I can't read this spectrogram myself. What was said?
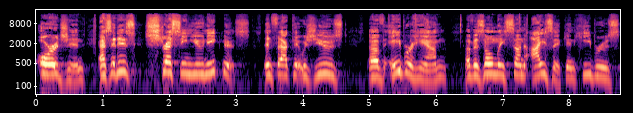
origin as it is stressing uniqueness. In fact, it was used of Abraham of his only son Isaac in Hebrews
